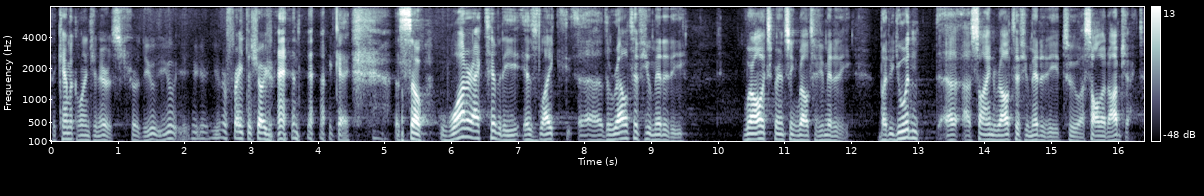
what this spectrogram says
The chemical engineers, sure, you, you, you're afraid to show your hand. okay. So water activity is like uh, the relative humidity. We're all experiencing relative humidity, but you wouldn't uh, assign relative humidity to a solid object.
